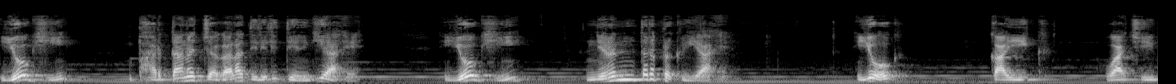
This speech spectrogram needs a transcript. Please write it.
योग ही भारतानं जगाला दिलेली देणगी आहे. योग ही निरंतर प्रक्रिया आहे. योग कायिक वाचिक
